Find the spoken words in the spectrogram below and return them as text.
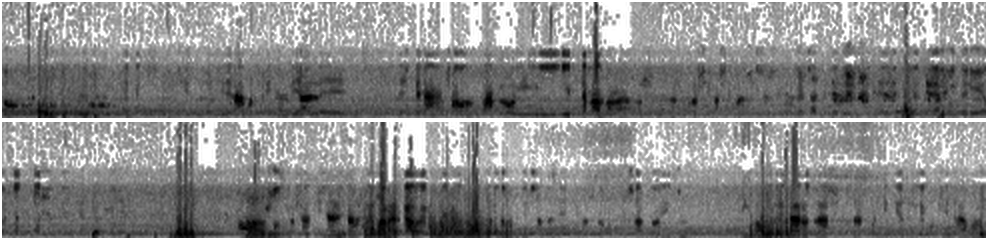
no si consideramos primordial eh, esperamos avanzarlo y ir los, en las próximas semanas. ¿Esta situación de la portería o esta situación no, nosotros al final estamos mercado, estamos pensando en ello, estamos pensando en, en concretar otras, otras posiciones que consideramos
